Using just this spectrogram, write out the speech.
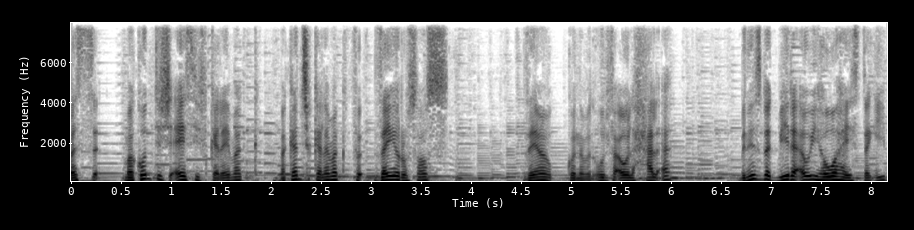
بس ما كنتش قاسي في كلامك ما كانش كلامك زي الرصاص زي ما كنا بنقول في أول الحلقة بنسبة كبيرة قوي هو هيستجيب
